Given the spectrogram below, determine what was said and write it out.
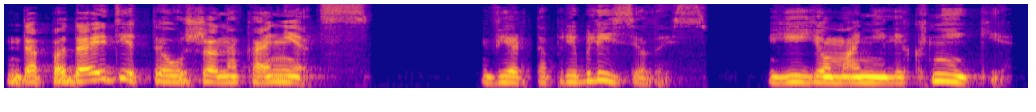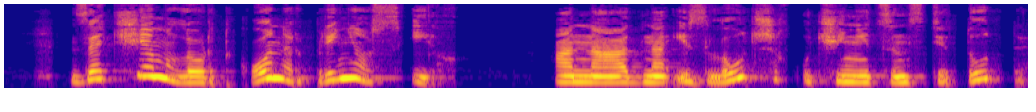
Да подойди ты уже, наконец!» Верта приблизилась. Ее манили книги. Зачем лорд Коннор принес их? Она одна из лучших учениц института,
